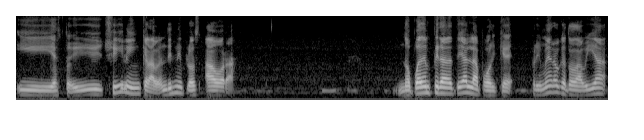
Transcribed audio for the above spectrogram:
y estoy chilling que la veo en Disney Plus ahora. No pueden piratearla porque primero que todavía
